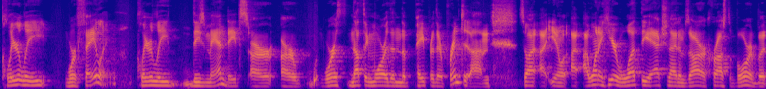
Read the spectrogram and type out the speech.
Clearly, we're failing clearly these mandates are are worth nothing more than the paper they're printed on. So I, I you know I, I want to hear what the action items are across the board. But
